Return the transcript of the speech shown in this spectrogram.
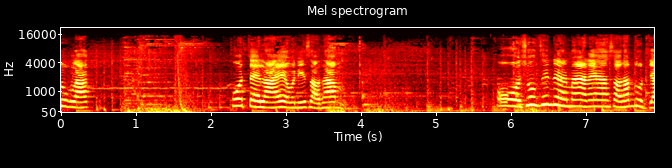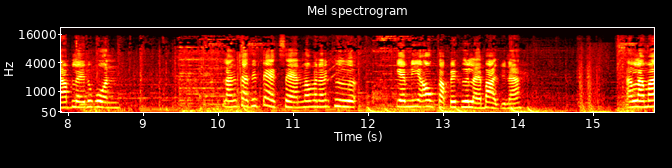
ลูกรักโคตรใจร้ายอะวันนี้สาวถ้ำโอ้ช่วงสิ้นเดือนมานะคะสาวถ้ำดูดยับเลยทุกคน หลังจากที่แตกแสนมาวันนั้นคือ เกมนี้เอากลับไปคืนหลายบาทอยู่นะ หลังๆมา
